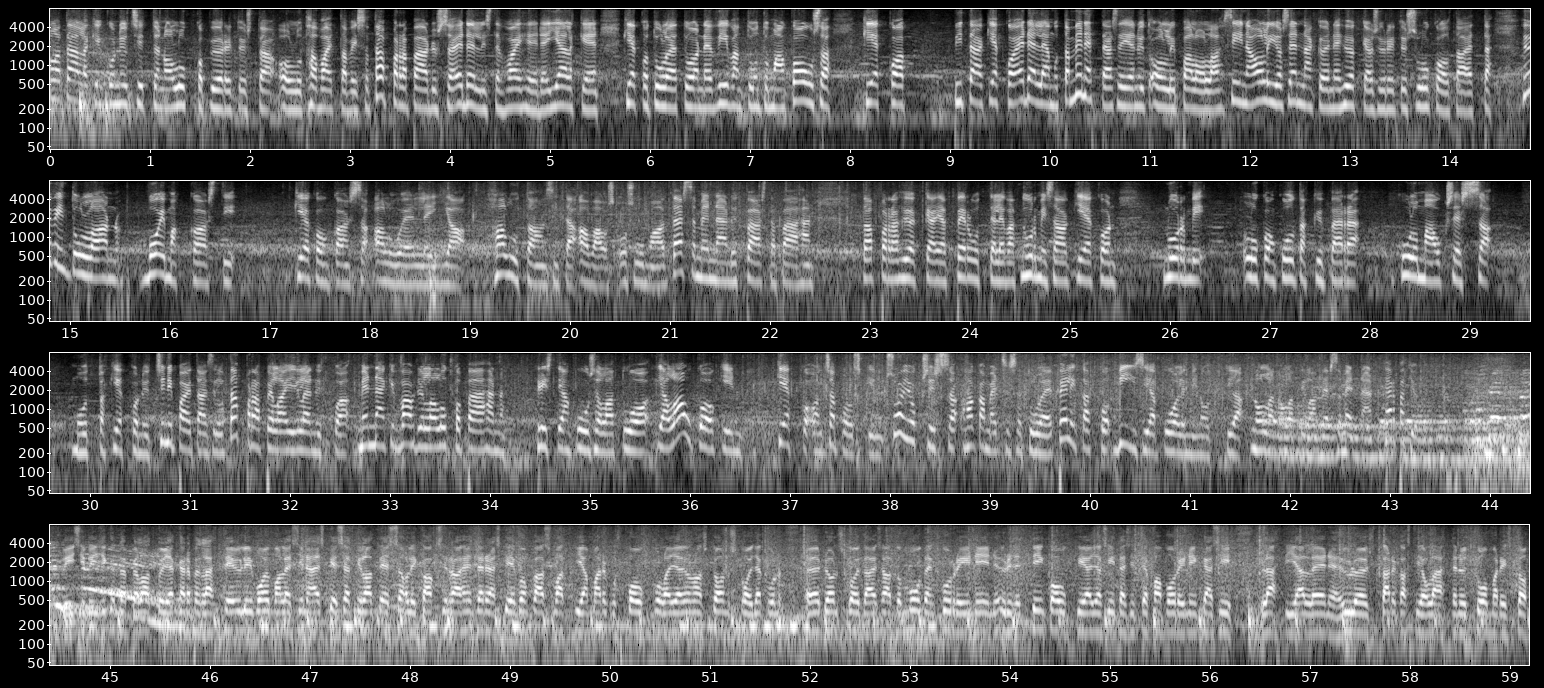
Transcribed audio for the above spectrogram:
0-0 täälläkin, kun nyt sitten on lukkopyöritystä ollut havaittavissa tapparapäädyssä edellisten vaiheiden jälkeen. Kiekko tulee tuonne viivan tuntumaan Kousa. Kiekkoa pitää kiekkoa edelleen, mutta menettää se ja nyt Olli Palola. Siinä oli jo sen näköinen hyökkäysyritys Lukolta, että hyvin tullaan voimakkaasti kiekon kanssa alueelle ja halutaan sitä avausosumaa. Tässä mennään nyt päästä päähän. Tappara hyökkääjät peruuttelevat. Nurmi saa kiekon. Nurmi Lukon kultakypärä kulmauksessa mutta kiekko nyt sinipaitaisilla tapparapelaajilla. Nyt kun mennäänkin vauhdilla lukkopäähän, Kristian Kuusela tuo ja laukookin. Kiekko on Zapolskin suojuksissa. Hakametsässä tulee pelikatko. Viisi ja puoli minuuttia 0-0 tilanteessa mennään. Kärpät 5.50 pelattu ja Kärpät lähtee ylivoimalle. Siinä äskeisessä tilanteessa oli kaksi Rahen teräskiekon ja Markus Poukkula ja Jonas Donsko. Ja kun Donskoita ei saatu muuten kuriin, niin yritettiin koukkia ja siitä sitten Favorinin käsi lähti jälleen ylös. Tarkasti on lähtenyt tuomaristo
